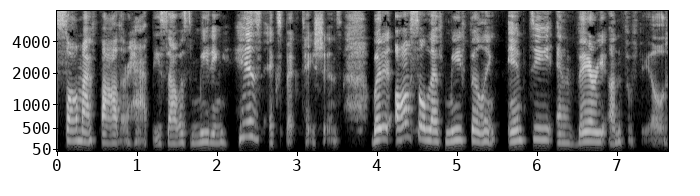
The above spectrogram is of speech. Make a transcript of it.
saw my father happy. So I was meeting his expectations, but it also left me feeling empty and very unfulfilled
